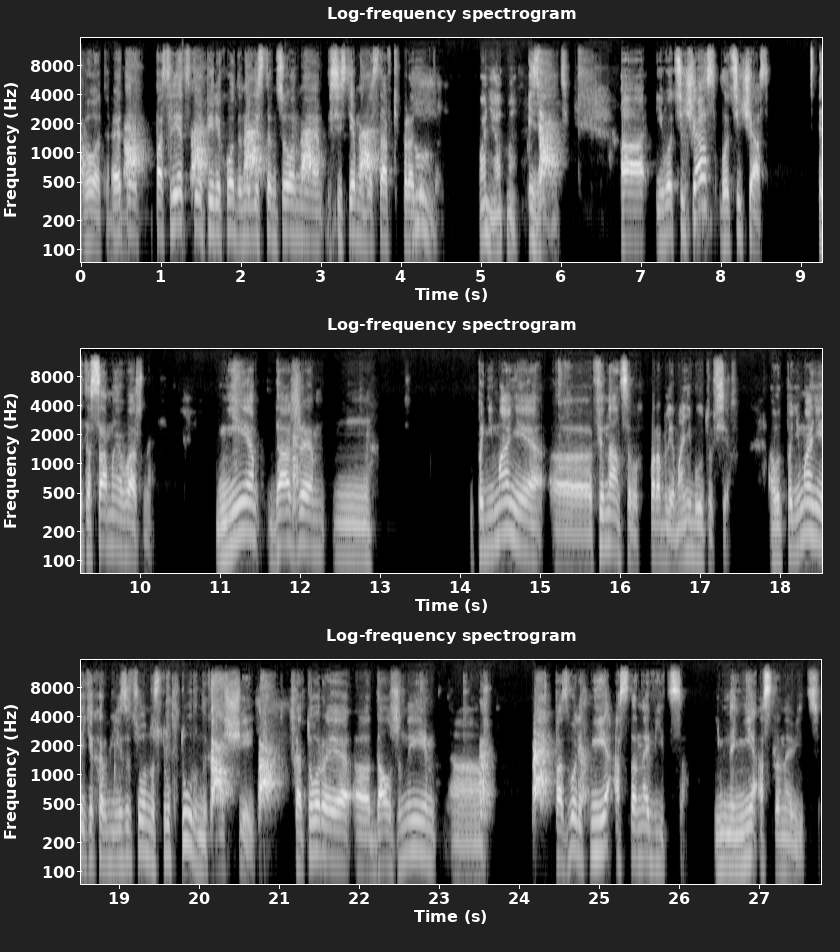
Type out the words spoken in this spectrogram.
Вот. Это последствия перехода на дистанционную систему доставки продуктов. Ну, понятно. Извините. А, и вот сейчас, вот сейчас, это самое важное. Не даже м, понимание э, финансовых проблем, они будут у всех а вот понимание этих организационно-структурных вещей, которые э, должны э, позволить не остановиться, именно не остановиться.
